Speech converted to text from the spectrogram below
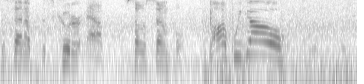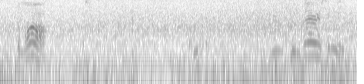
to set up the scooter app. So simple. Off we go! Come on. You're embarrassing me.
